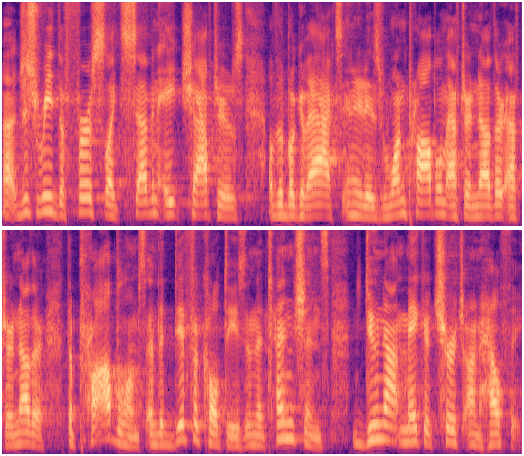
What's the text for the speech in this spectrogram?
Uh, just read the first like seven, eight chapters of the book of Acts, and it is one problem after another after another. The problems and the difficulties and the tensions do not make a church unhealthy.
